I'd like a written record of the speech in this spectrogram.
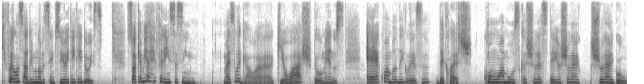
que foi lançado em 1982. Só que a minha referência, assim, mais legal, a, que eu acho, pelo menos, é com a banda inglesa The Clash, com a música Should I Stay or Should I, Should I Go?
